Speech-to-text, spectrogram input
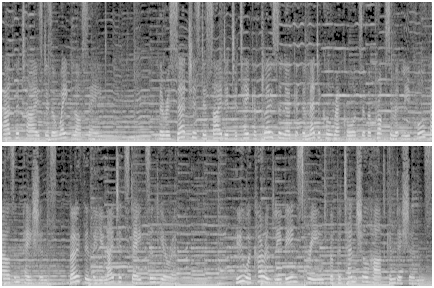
advertised as a weight loss aid. The researchers decided to take a closer look at the medical records of approximately 4,000 patients, both in the United States and Europe, who were currently being screened for potential heart conditions.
